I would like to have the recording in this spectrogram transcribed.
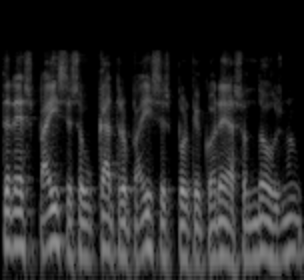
tres países ou catro países porque Corea son dous, non?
